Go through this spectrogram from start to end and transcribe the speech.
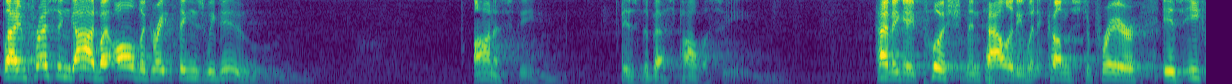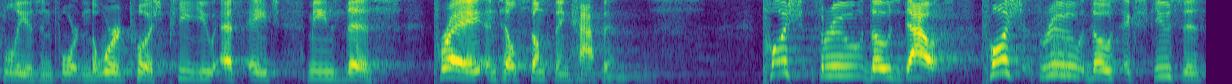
by impressing God by all the great things we do? Honesty is the best policy. Having a push mentality when it comes to prayer is equally as important. The word push, P U S H, means this pray until something happens. Push through those doubts push through those excuses,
